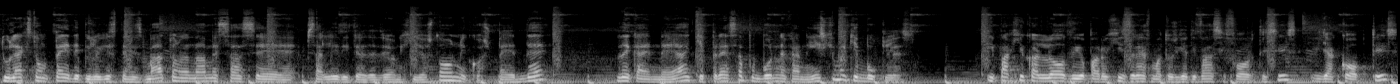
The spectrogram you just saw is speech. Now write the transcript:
Τουλάχιστον 5 επιλογές ταινισμάτων ανάμεσα σε ψαλίδι 33 χιλιοστών, 25, 19 και πρέσα που μπορεί να κάνει ίσχυμα και μπούκλες. Υπάρχει ο καλώδιο παροχής ρεύματος για τη βάση φόρτισης, διακόπτης.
